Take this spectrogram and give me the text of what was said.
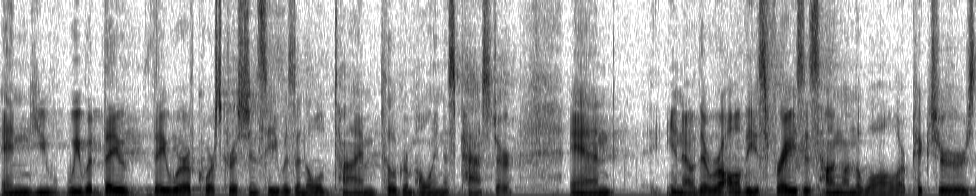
And you, we would, they, they were, of course, Christians. He was an old time pilgrim holiness pastor. And, you know, there were all these phrases hung on the wall or pictures,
